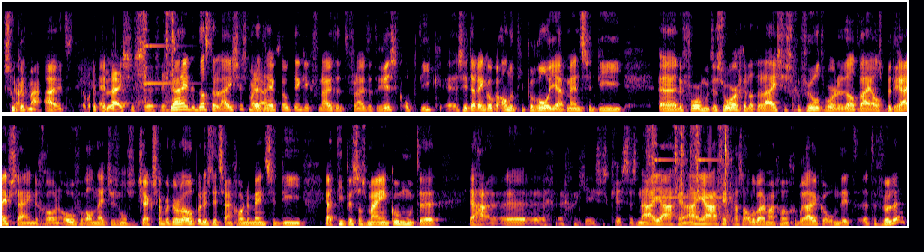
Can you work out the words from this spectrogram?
zoek Ja. het maar uit. Dan wordt het En- de lijstjes, eh, vriend. Ja, nee, dat is de lijstjes. Maar Ja. dat heeft ook, denk ik, vanuit het, vanuit het riskoptiek. eh, zit daar denk ik ook een ander type rol. Je hebt mensen die eh, ervoor moeten zorgen dat de lijstjes gevuld worden. Dat wij als bedrijf zijnde gewoon overal netjes onze checks hebben doorlopen. Dus dit zijn gewoon de mensen die, ja, types als mij en Koen moeten. Ja, eh, eh, Jezus Christus, najagen en aanjagen. Ik ga ze allebei maar gewoon gebruiken om dit eh, te vullen.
